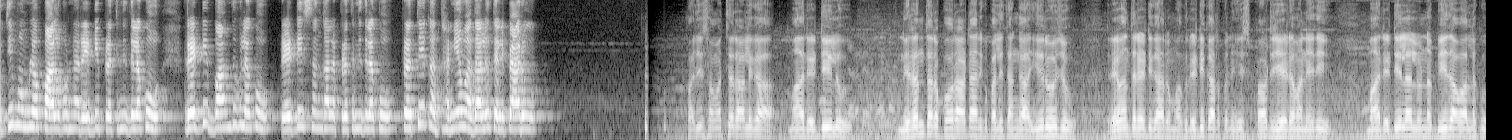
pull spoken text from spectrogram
ఉద్యమంలో పాల్గొన్న రెడ్డి ప్రతినిధులకు రెడ్డి బాంధవులకు రెడ్డి సంఘాల ప్రతినిధులకు ప్రత్యేక ధన్యవాదాలు తెలిపారు. పది సంవత్సరాలుగా మా రెడ్డిలు నిరంతర పోరాటానికి ఫలితంగా ఈరోజు రేవంత్ రెడ్డి గారు మాకు రెడ్డి కార్పొరేషన్ ఏర్పాటు చేయడం అనేది మా రెడ్డిలలో ఉన్న బీద వాళ్ళకు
